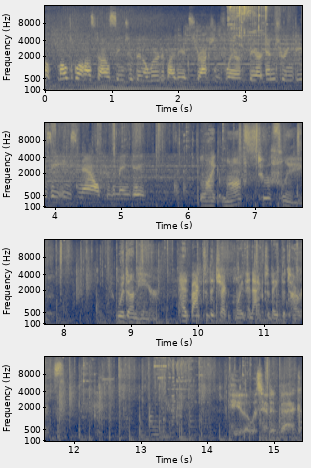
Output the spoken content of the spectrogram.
Out. Multiple hostiles seem to have been alerted by the extraction flare. They are entering DZ East now through the main gate. Like moths to a flame. We're done here. Head back to the checkpoint and activate the turrets. Helo is headed back.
